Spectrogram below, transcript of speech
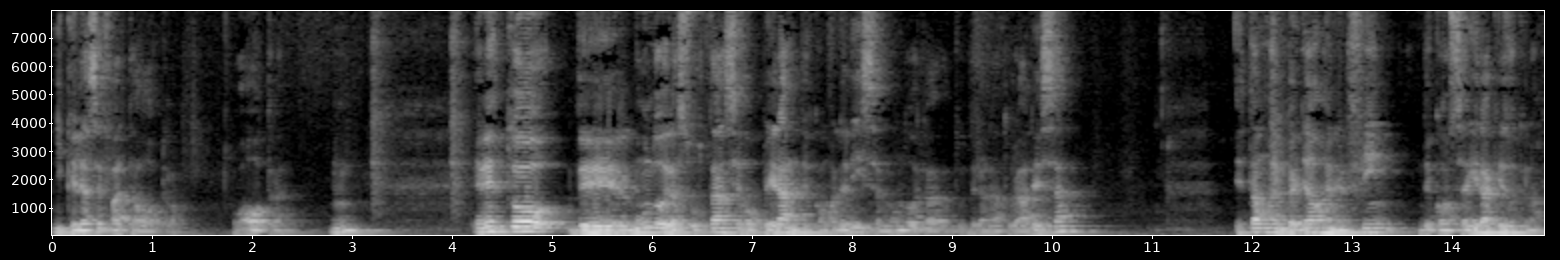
Y que le hace falta a otro o a otra. En esto del mundo de las sustancias operantes, como le dice, el mundo de la, de la naturaleza, estamos empeñados en el fin de conseguir aquello que nos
